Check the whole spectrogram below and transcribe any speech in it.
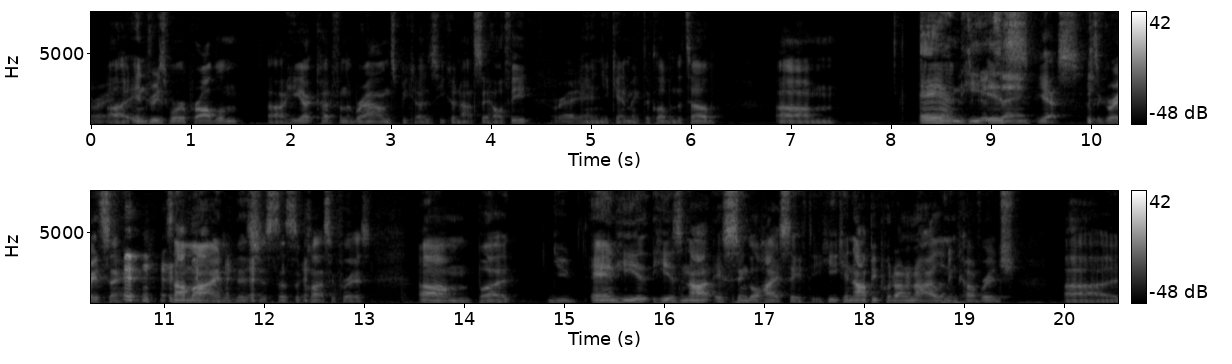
Right. Uh, injuries were a problem. Uh, he got cut from the Browns because he could not stay healthy. Right. And you can't make the club in the tub. Um, and he good is saying. yes, it's a great saying. it's not mine. It's just that's a classic phrase. Um, but you and he he is not a single high safety. He cannot be put on an island in coverage. Uh,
